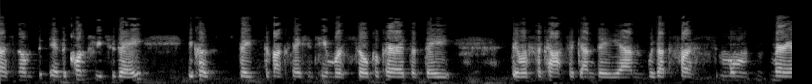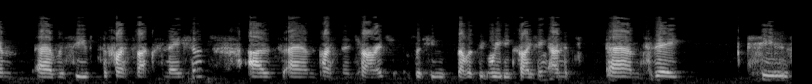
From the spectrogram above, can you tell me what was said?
nursing home in the country today because they, the vaccination team were so prepared that they they were fantastic, and they um, we got the first. Miriam uh, received the first vaccination as um, person in charge, so she was, that was really exciting. And um, today she is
